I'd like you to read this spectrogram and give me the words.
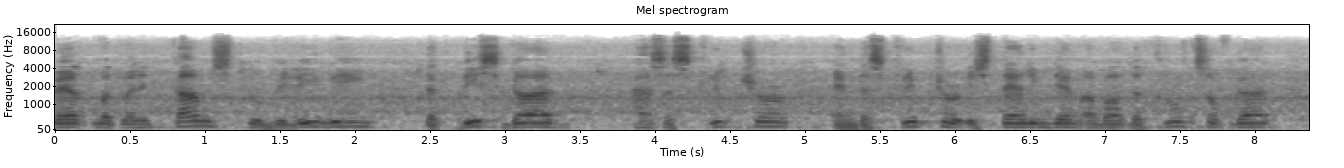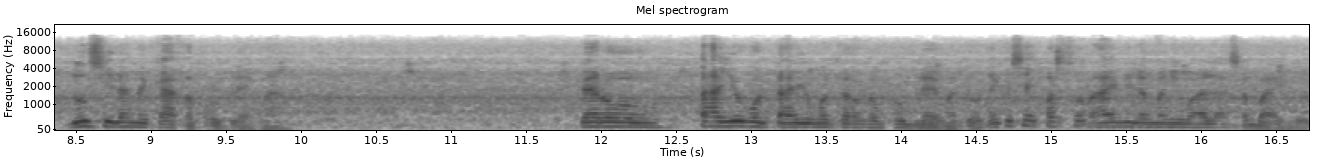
But, but when it comes to believing that this God has a scripture and the scripture is telling them about the truths of God, doon sila nagkakaproblema. Pero tayo, huwag tayo magkaroon ng problema doon. Eh, kasi pastor, ayaw nila maniwala sa Bible.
